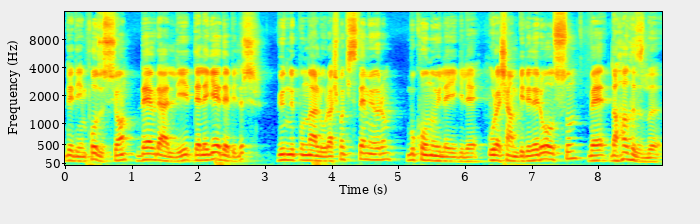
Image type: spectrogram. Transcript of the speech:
dediğim pozisyon devrelliği delege edebilir. Günlük bunlarla uğraşmak istemiyorum. Bu konuyla ilgili uğraşan birileri olsun ve daha hızlı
